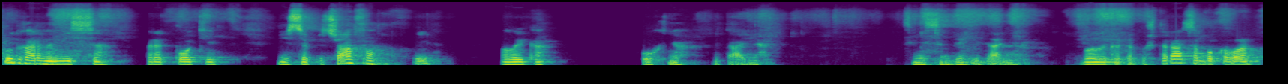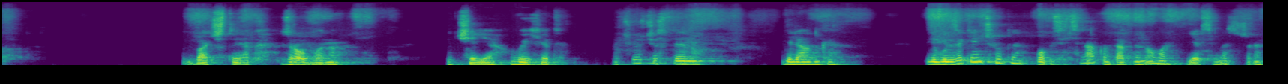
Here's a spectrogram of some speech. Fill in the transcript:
Тут гарне місце, передпокій, місце під шафу і велика кухня, вітальня. З місцем для їдальні. Велика також тераса бокова. Бачите, як зроблено. Тут ще є вихід на цю частину ділянки. І буду закінчувати. В описі ціна, контактний номер, є всі меседжери.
